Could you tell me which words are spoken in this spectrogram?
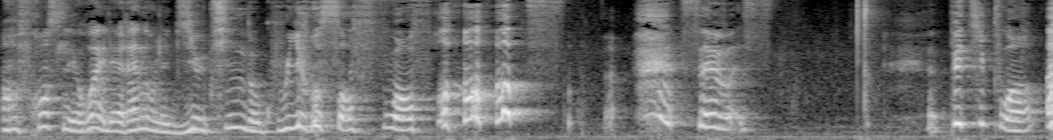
En France, les rois et les reines ont les guillotines, donc oui, on s'en fout en France. C'est Petit point.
